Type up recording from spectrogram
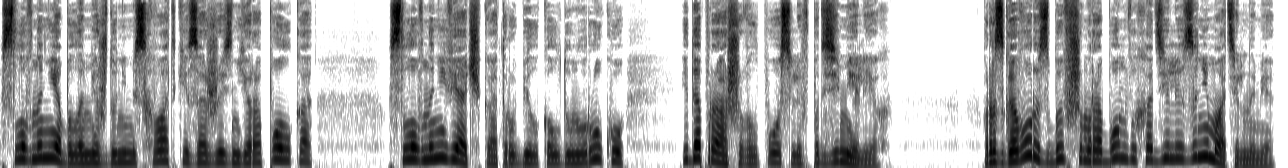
словно не было между ними схватки за жизнь Ярополка, словно невячка отрубил колдуну руку и допрашивал после в подземельях. Разговоры с бывшим рабом выходили занимательными.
